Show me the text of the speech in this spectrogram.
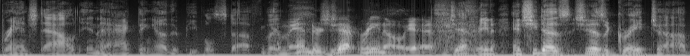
branched out into acting other people's stuff. But Commander Jet Reno. Yes. Jet Reno, and she does she does a great job,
